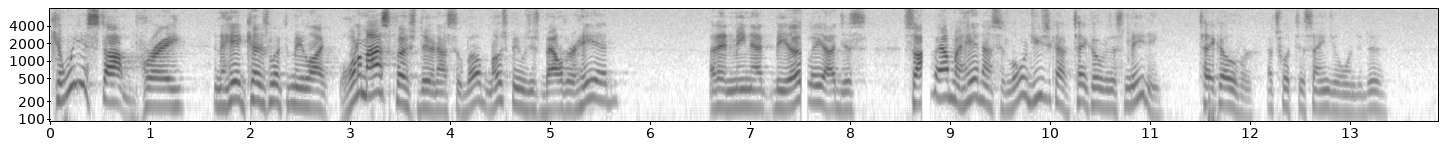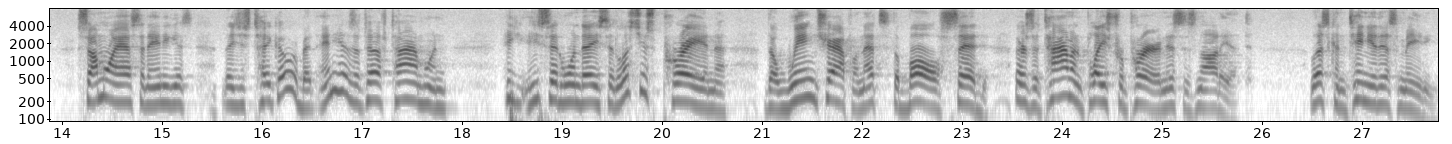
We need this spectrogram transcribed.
Can we just stop and pray? And the head coach looked at me like, what am I supposed to do? And I said, well, most people just bow their head. I didn't mean that to be ugly. I just so I bowed my head and I said, Lord, you just got to take over this meeting. Take over. That's what this angel wanted to do. So I'm going to ask that Andy gets, they just take over. But Andy has a tough time when he, he said one day, he said, let's just pray. And the, the wing chaplain, that's the boss, said, there's a time and place for prayer, and this is not it. Let's continue this meeting.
